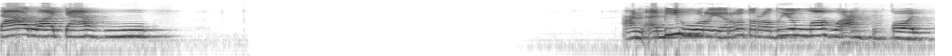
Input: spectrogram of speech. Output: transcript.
تركه عن أبي هريرة رضي الله عنه قال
